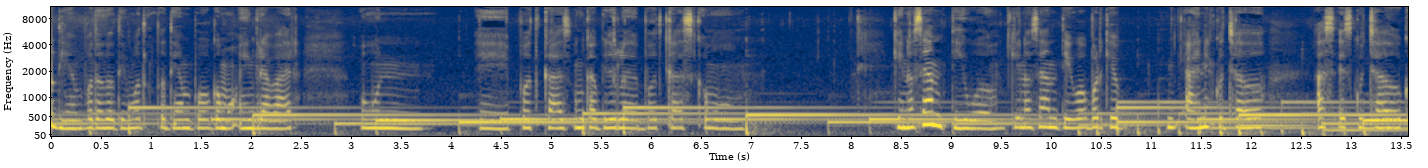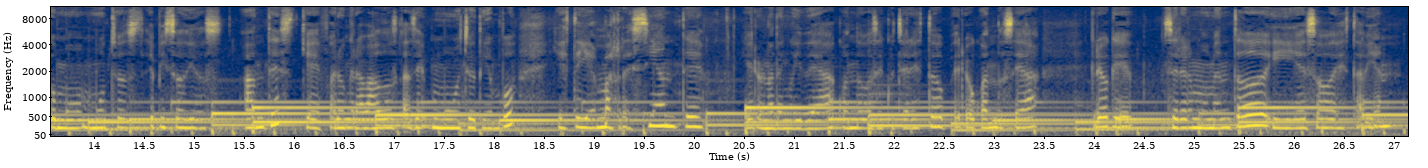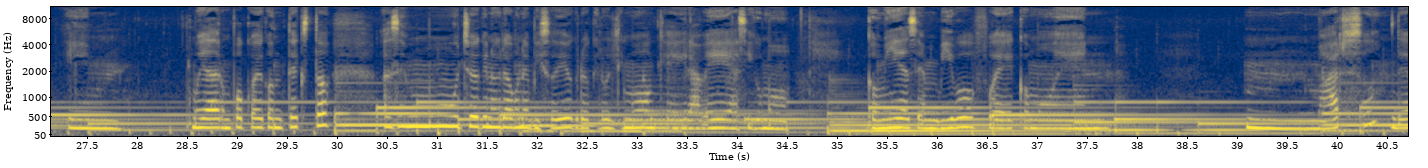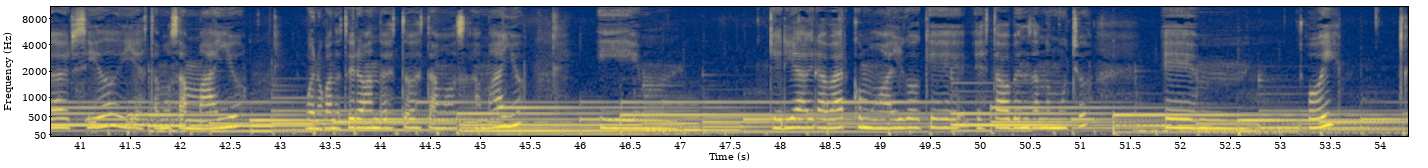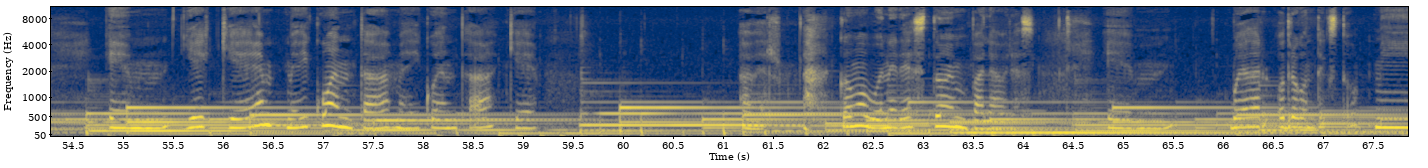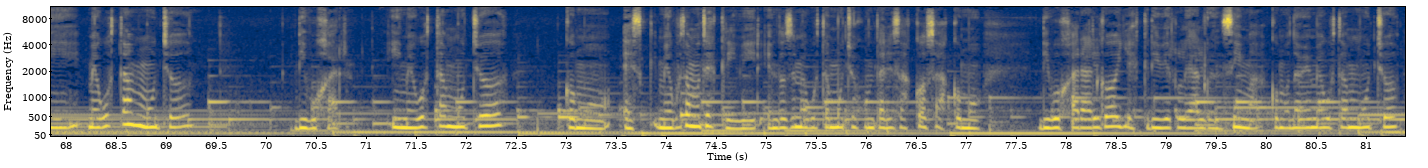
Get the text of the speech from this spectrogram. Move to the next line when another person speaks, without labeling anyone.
tanto tiempo, tanto tiempo, tanto tiempo como en grabar un eh, podcast, un capítulo de podcast como que no sea antiguo, que no sea antiguo porque han escuchado, has escuchado como muchos episodios antes que fueron grabados hace mucho tiempo y este ya es más reciente, pero no tengo idea cuándo vas a escuchar esto, pero cuando sea creo que será el momento y eso está bien. Y Voy a dar un poco de contexto. Hace mucho que no grabo un episodio, creo que el último que grabé así como comidas en vivo fue como en mm, marzo, debe haber sido, y ya estamos a mayo. Bueno, cuando estoy grabando esto estamos a mayo y mm, quería grabar como algo que he estado pensando mucho em, hoy. Em, y es que me di cuenta, me di cuenta que... A ver, ¿cómo poner esto en palabras? Em, voy a dar otro contexto. Mi, me gusta mucho dibujar y me gusta mucho como me gusta mucho escribir, entonces me gusta mucho juntar esas cosas como dibujar algo y escribirle algo encima, como también me gusta mucho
